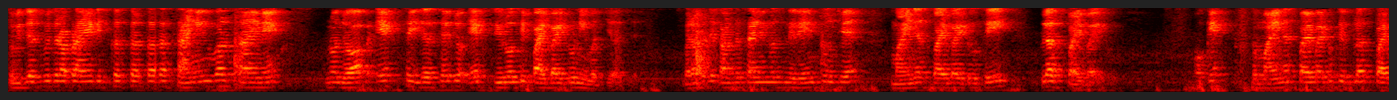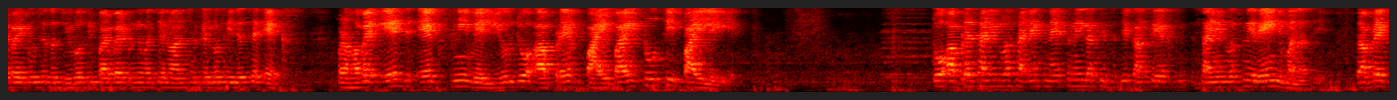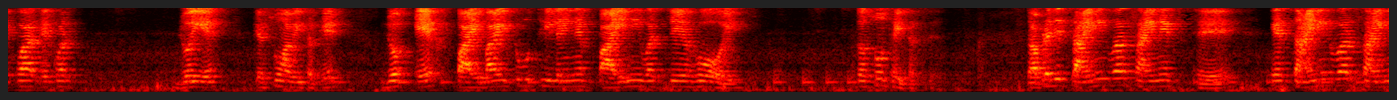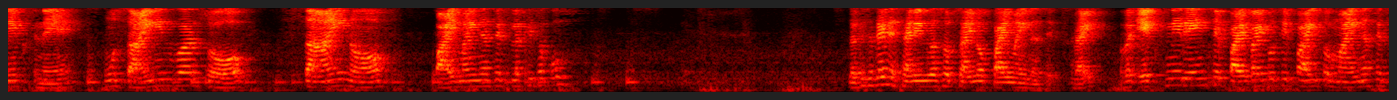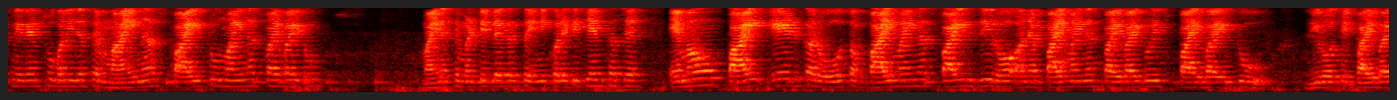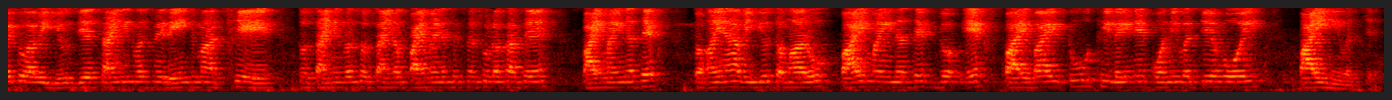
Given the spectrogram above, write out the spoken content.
તો વિદ્યાર્થી મિત્રો, આપણે અહીં ડિસ્કસ કરતા હતા sin ઇનવર્સ sin x નો જવાબ x થઈ જશે જો x 0 થી pi by 2 ની વચ્ચે હશે. બરાબર છે? કારણ કે sin ઇનવર્સની રેન્જ શું છે? -pi બાય 2 થી +pi by 2 ઓકે તો -pi by 2 થી +pi બાય 2 છે, તો 0 થી pi by 2 ની વચ્ચેનો આન્સર કેટલો થઈ જશે? x. પણ હવે એ જ x ની વેલ્યુ જો આપણે પાઈ by 2 થી pi લઈએ, તો આપણે sin ઇનવર્સ sin x ને x નહીં લખી શકીએ, કારણ કે x sin ઇનવર્સની રેન્જમાં નથી. તો આપણે એકવાર એકવાર જોઈએ. કે શું આવી શકે? જો x પાઈ બાય 2 થી લઈને પાઈ ની વચ્ચે હોય, તો શું થઈ શકશે? તો આપણે જે sin ઇનવર્સ sin x છે, એ sin ઇનવર્સ sin x ને હું sin inverse of sin of pi minus x લખી શકું? લખી શકાય ને? sin inverse of sin of pi minus x right હવે x ની રેન્જ છે પાઈ બાય 2 થી પાઈ તો માઇનસ x ની રેન્જ શું બની જશે? Minus pi to minus pi by 2 માઇનસથી મલ્ટીપ્લાય કરીશ, તો ઇનઇક્વાલિટી ચેન્જ થશે. એમાં હું પાઈ એડ કરું, તો પાઈ માઇનસ પાઈ ઝીરો અને pi minus pi by two is pi by 2 0 થી પાઈ બાય ટુ આવી ગયું. જે સાઇન ઇન્વર્સની રેન્જમાં છે, તો sine inverse of sine of pi minus x ને શું લખાશે? પાઈ માઇનસ એક્સ તો અહીંયા આવી ગયું તમારું પાઈ માઇનસ એક્સ જો એક્સ પાઈ બાય ટુ થી લઈને કોની વચ્ચે હોય? પાઈ ની વચ્ચે.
